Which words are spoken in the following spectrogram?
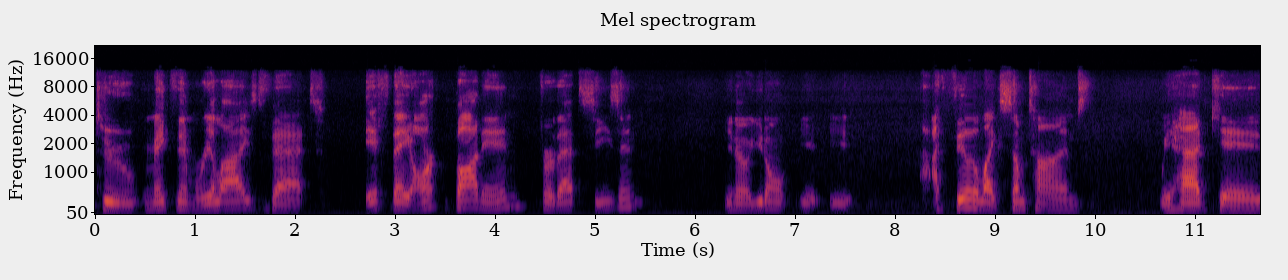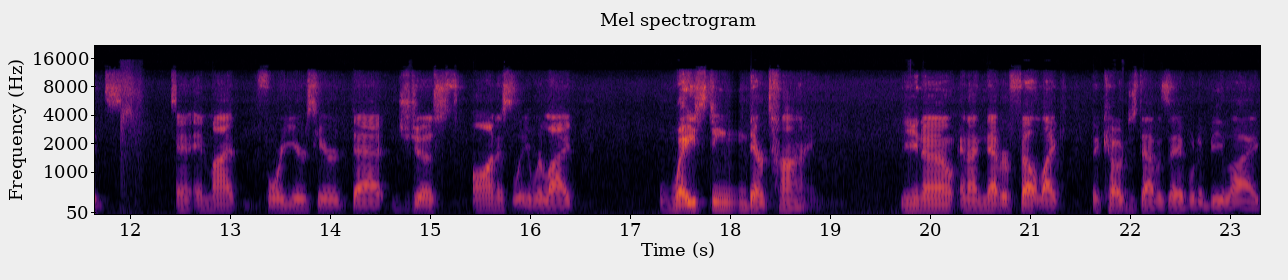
to make them realize that if they aren't bought in for that season, you know, you don't. You, you, I feel like sometimes we had kids in, in my four years here that just honestly were like wasting their time, you know, and I never felt like the coaching staff was able to be like,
